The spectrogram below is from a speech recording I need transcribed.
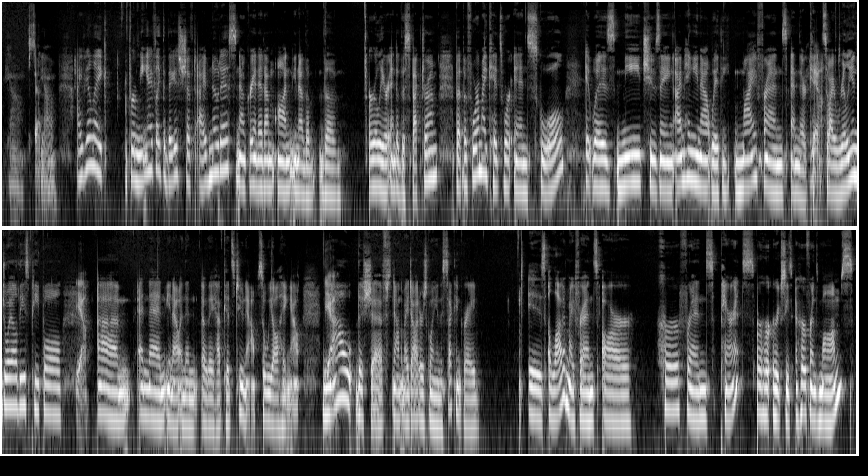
Yeah. So. Yeah. I feel like for me i feel like the biggest shift i've noticed now granted i'm on you know the the earlier end of the spectrum. But before my kids were in school, it was me choosing, I'm hanging out with my friends and their kids. Yeah. So I really enjoy all these people. Yeah. Um, and then, you know, and then, oh, they have kids too now. So we all hang out. Yeah. Now, the shift, now that my daughter's going into second grade, is a lot of my friends are her friends' parents or her, or excuse her friends' moms.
